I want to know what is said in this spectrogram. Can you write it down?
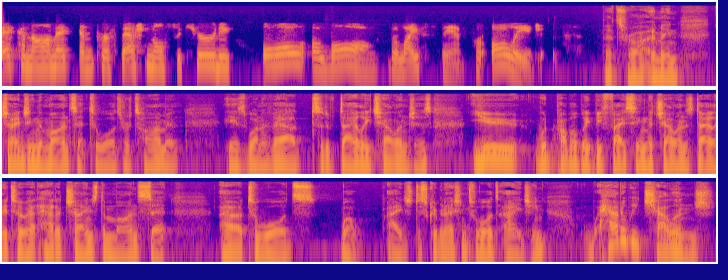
economic and professional security all along the lifespan for all ages. That's right. I mean, changing the mindset towards retirement is one of our sort of daily challenges. You would probably be facing the challenge daily too about how to change the mindset uh, towards, well, age discrimination, towards aging. How do we challenge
